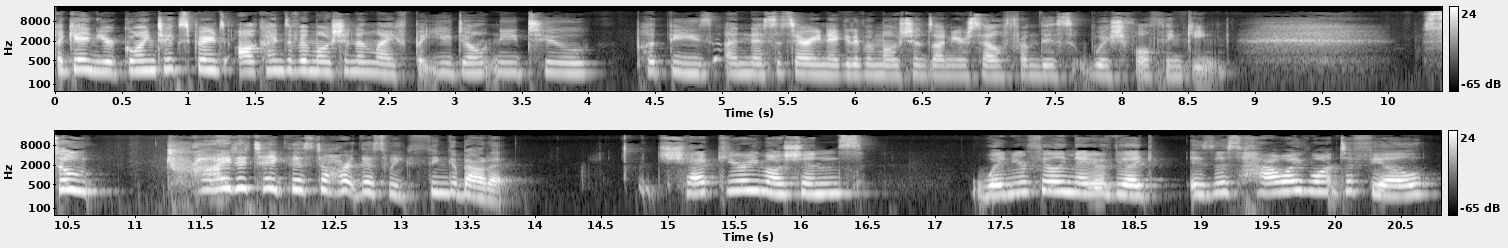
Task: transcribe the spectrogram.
Again, you're going to experience all kinds of emotion in life, but you don't need to put these unnecessary negative emotions on yourself from this wishful thinking. So try to take this to heart this week. Think about it. Check your emotions. When you're feeling negative, be like, is this how I want to feel?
